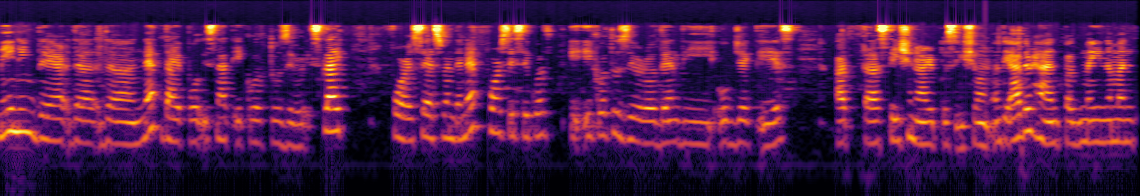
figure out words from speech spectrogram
meaning there the, the net dipole is not equal to zero. It's like forces. When the net force is equal, equal to zero, then the object is at a stationary position. On the other hand, pag may naman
